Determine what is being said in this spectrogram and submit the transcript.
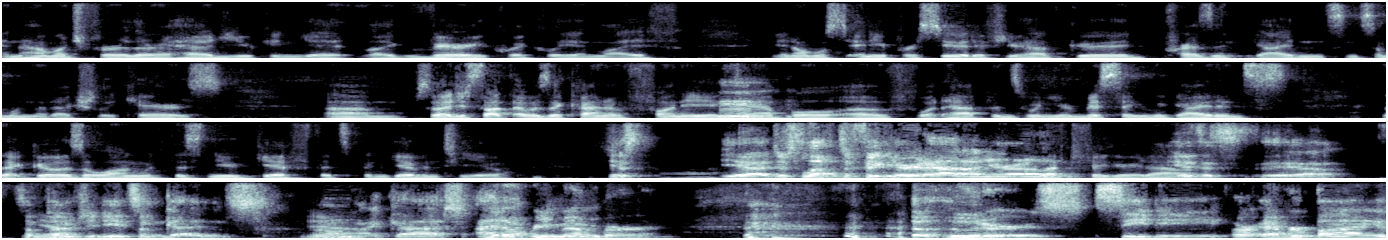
and how much further ahead you can get like very quickly in life in almost any pursuit if you have good present guidance and someone that actually cares. Um, so I just thought that was a kind of funny Hmm. example of what happens when you're missing the guidance that goes along with this new gift that's been given to you. Just yeah, just left to figure it out on your own. Left to figure it out. Yeah, just, yeah. Sometimes you need some guidance. Yeah. Oh my gosh, I don't remember the Hooters CD or ever buying a,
